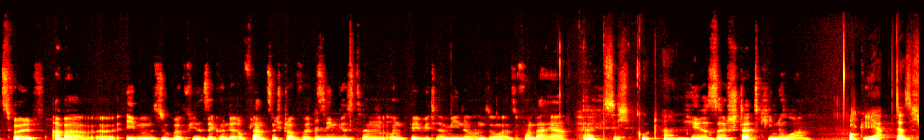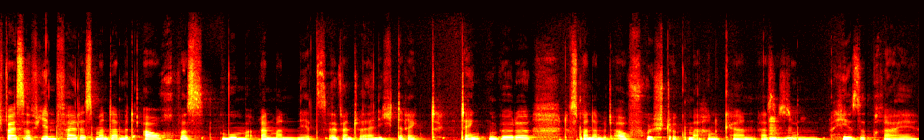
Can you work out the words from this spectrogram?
12, aber äh, eben super viel sekundäre Pflanzenstoffe, mhm. Zink ist drin und B-Vitamine und so. Also von daher. Hört sich gut an. Hirse statt Quinoa. Okay. Ja, also ich weiß auf jeden Fall, dass man damit auch, was, woran man jetzt eventuell nicht direkt denken würde, dass man damit auch Frühstück machen kann. Also mhm. so ein Hirsebrei.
